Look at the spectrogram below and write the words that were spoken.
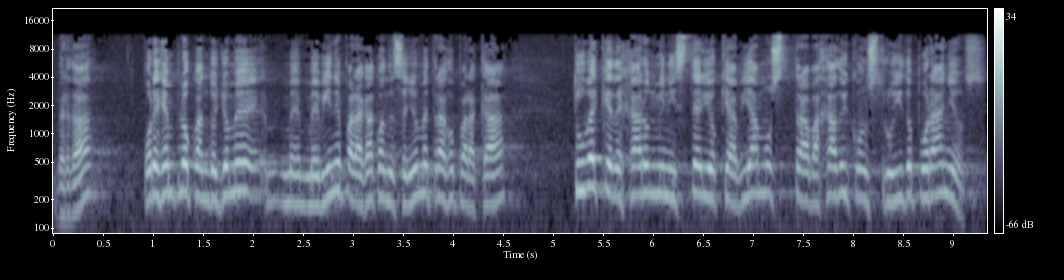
¿verdad? Por ejemplo, cuando yo me, me, vine para acá, cuando el Señor me trajo para acá, tuve que dejar un ministerio que habíamos trabajado y construido por años.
